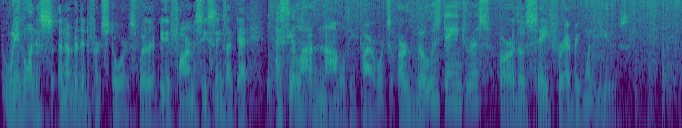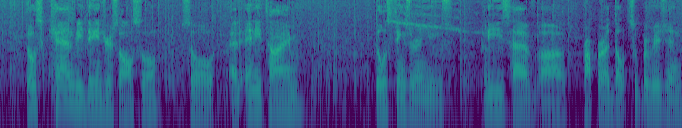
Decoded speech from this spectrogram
When you go into a number of the different stores, whether it be the pharmacies, things like that, I see a lot of novelty fireworks. Are those dangerous or are those safe for everyone to use? Those can be dangerous also. So at any time those things are in use, please have uh, proper adult supervision.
